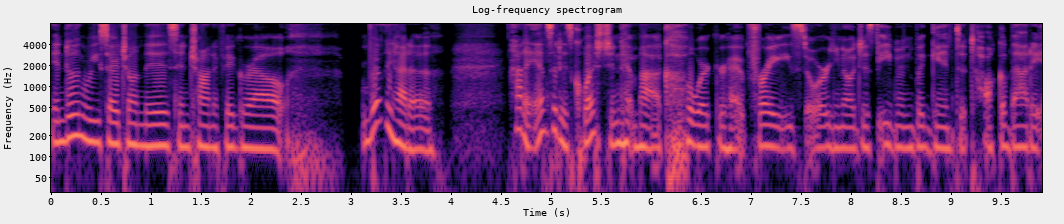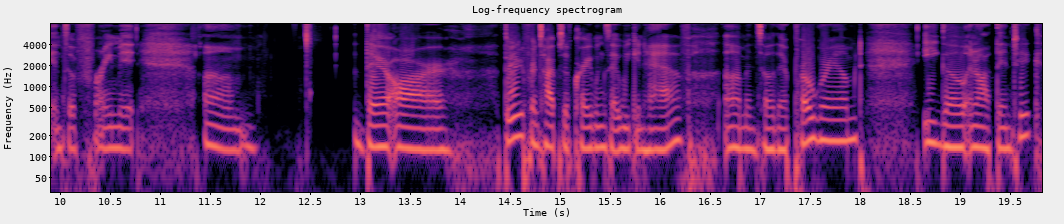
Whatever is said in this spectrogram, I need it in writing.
in doing research on this and trying to figure out really how to how to answer this question that my coworker had phrased, or you know, just even begin to talk about it and to frame it, um, there are three different types of cravings that we can have. Um, and so they're programmed, ego, and authentic.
